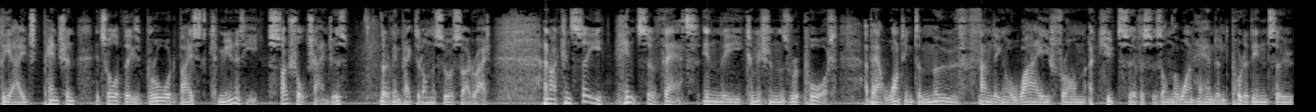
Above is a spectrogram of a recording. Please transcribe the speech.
the aged pension. It's all of these broad based community social changes that have impacted on the suicide rate. And I can see hints of that in the Commission's report about wanting to move funding away from acute services on the one hand and put it into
